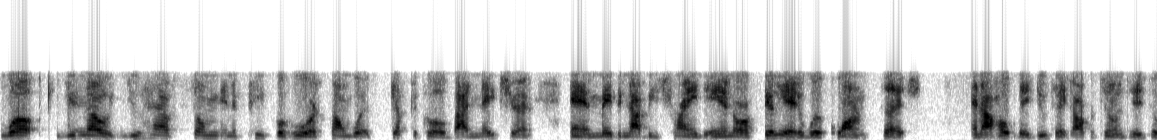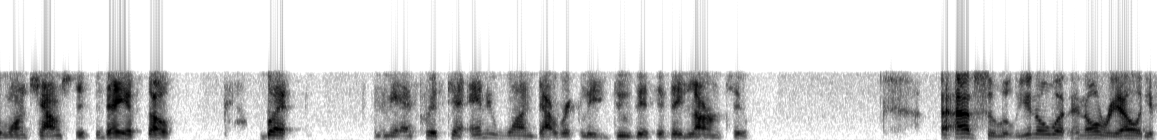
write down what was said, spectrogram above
Well, you know, you have so many people who are somewhat skeptical by nature and maybe not be trained in or affiliated with quantum touch. And I hope they do take the opportunity to want to challenge this today, if so. But let me ask Chris, can anyone directly do this if they learn to? Absolutely. You know what? In all reality, if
